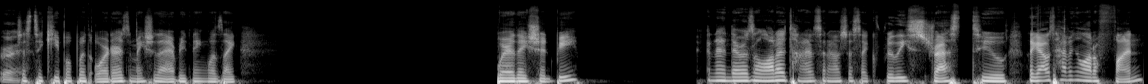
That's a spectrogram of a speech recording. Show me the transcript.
Right. just to keep up with orders and make sure that everything was like where they should be. And then there was a lot of times when I was just like really stressed to like I was having a lot of fun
